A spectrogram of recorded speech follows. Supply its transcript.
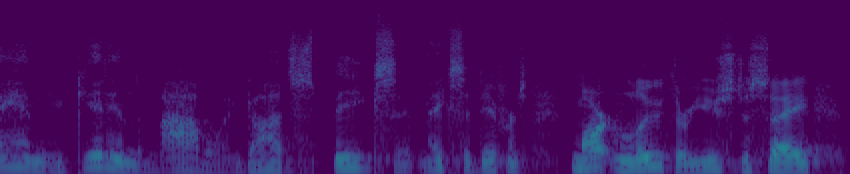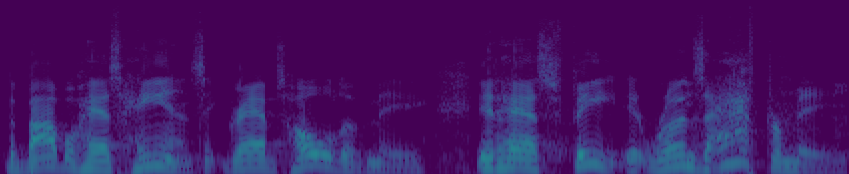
man, you get in the Bible and God speaks and it makes a difference. Martin Luther used to say, The Bible has hands, it grabs hold of me. It has feet, it runs after me.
